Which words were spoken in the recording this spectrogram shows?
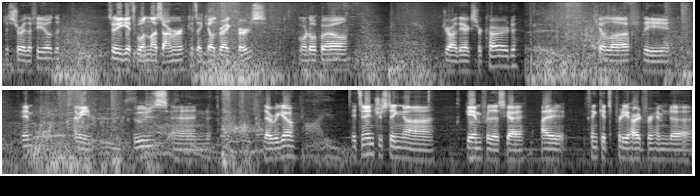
destroy the field. So he gets one less armor because I killed Reg first. Mortal Coil. Draw the extra card. Kill off the imp. I mean, ooze, and there we go. It's an interesting uh, game for this guy. I think it's pretty hard for him to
